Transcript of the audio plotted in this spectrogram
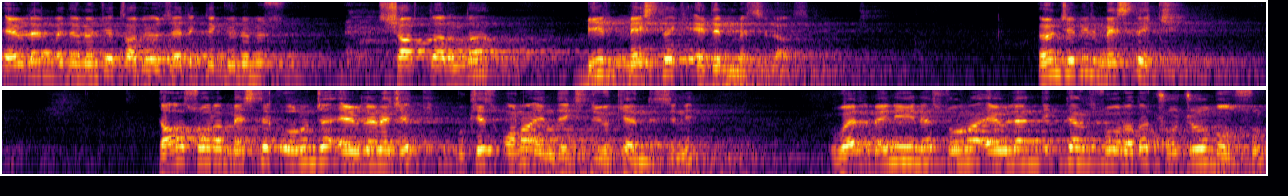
evlenmeden önce tabi özellikle günümüz şartlarında bir meslek edinmesi lazım. Önce bir meslek. Daha sonra meslek olunca evlenecek. Bu kez ona endeksliyor kendisini. Vel benine sonra evlendikten sonra da çocuğum olsun.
